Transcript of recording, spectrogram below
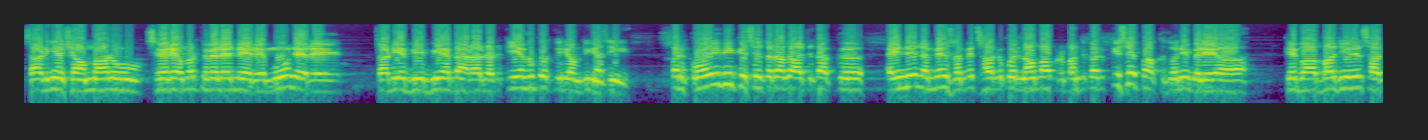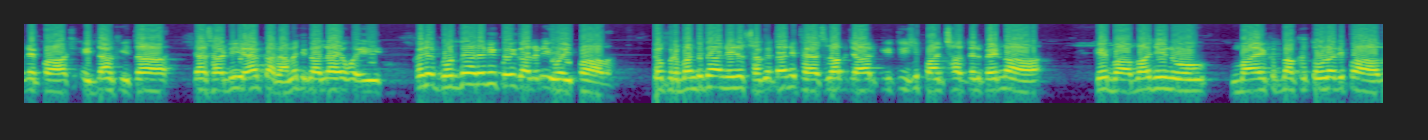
ਸਾਡੀਆਂ ਸ਼ਾਮਾਂ ਨੂੰ ਸਵੇਰੇ ਅੰਮ੍ਰਿਤ ਵੇਲੇ ਹਨੇਰੇ, ਮੂੰਹ ਹਨੇਰੇ ਸਾਡੀਆਂ ਬੀਬੀਆਂ, ਭੈਣਾਂ, ਲੜਕੀਆਂ ਵੀ ਗੁਰਦੁਆਰੇ ਆਉਂਦੀਆਂ ਸੀ। ਪਰ ਕੋਈ ਵੀ ਕਿਸੇ ਤਰ੍ਹਾਂ ਦਾ ਅੱਜ ਤੱਕ ਇੰਨੇ ਲੰਮੇ ਸਮੇਂ ਸਾਨੂੰ ਕੋਈ ਨਾਮਾ ਪ੍ਰਬੰਧਕ ਕਿਸੇ ਪੱਖ ਤੋਂ ਨਹੀਂ ਮਿਲਿਆ ਕਿ ਬਾਬਾ ਜੀ ਨੇ ਸਾਡੇ ਪਾਠ ਇਦਾਂ ਕੀਤਾ ਜਾਂ ਸਾਡੀ ਇਹ ਘਰਾਂ ਵਿੱਚ ਗੱਲ ਆਏ ਹੋਈ। ਕਦੇ ਗੁਰਦੁਆਰੇ ਵੀ ਕੋਈ ਗੱਲ ਨਹੀਂ ਹੋਈ ਭਾਵ। ਜੋ ਪ੍ਰਬੰਧਕਾਂ ਨੇ, ਜੋ ਸੰਗਤਾਂ ਨੇ ਫੈਸਲਾ ਵਿਚਾਰ ਕੀਤੀ ਸੀ 5-7 ਦਿਨ ਪਹਿਲਾਂ ਕਿ ਬਾਬਾ ਜੀ ਨੂੰ ਮਾਇਕ ਪੱਖ ਤੋਂ ਉਹਨਾਂ ਦੀ ਭਾਵ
